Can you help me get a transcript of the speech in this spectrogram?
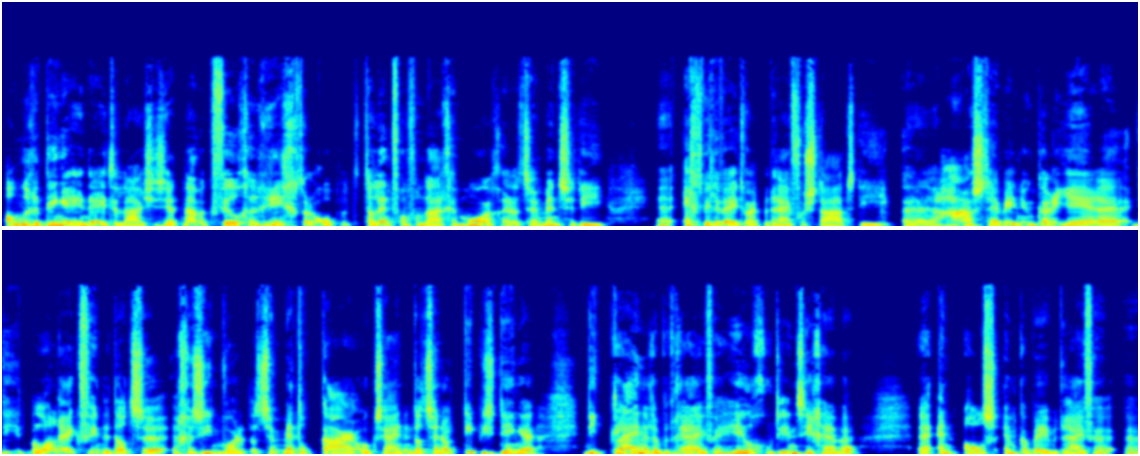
andere dingen in de etalage zet, namelijk veel gerichter op het talent van vandaag en morgen. Dat zijn mensen die eh, echt willen weten waar het bedrijf voor staat, die eh, haast hebben in hun carrière, die het belangrijk vinden dat ze gezien worden, dat ze met elkaar ook zijn. En dat zijn nou typisch dingen die kleinere bedrijven heel goed in zich hebben. Eh, en als MKB-bedrijven eh,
